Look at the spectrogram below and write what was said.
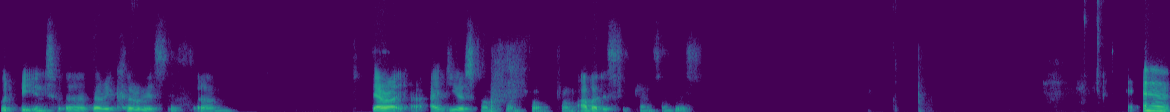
would be into, uh, very curious if um, there are ideas from, from, from, from other disciplines on this. uh,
